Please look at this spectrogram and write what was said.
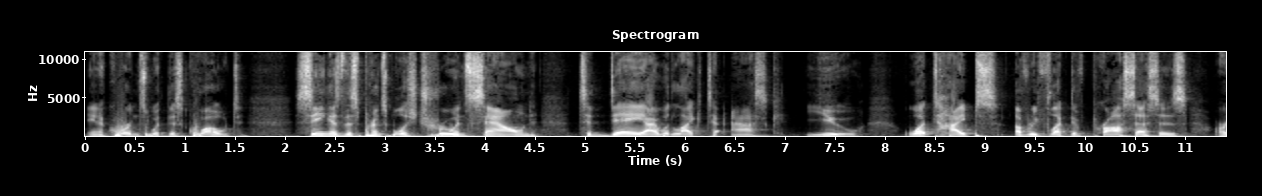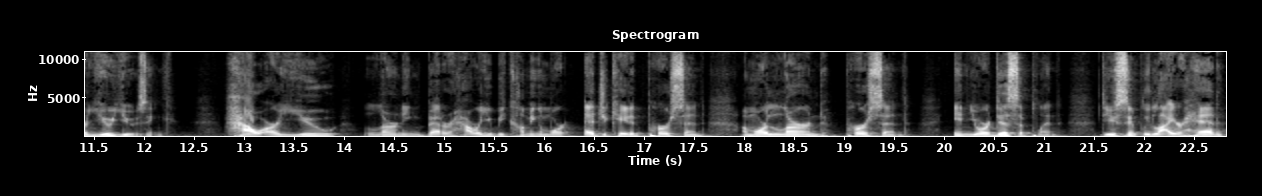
in accordance with this quote. Seeing as this principle is true and sound, today I would like to ask you what types of reflective processes are you using? How are you learning better? How are you becoming a more educated person, a more learned person in your discipline? Do you simply lie your head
